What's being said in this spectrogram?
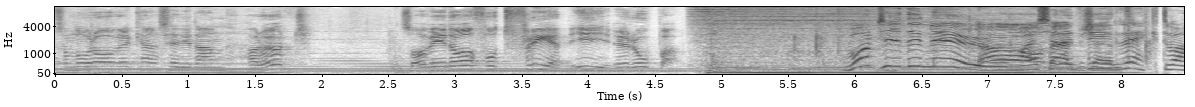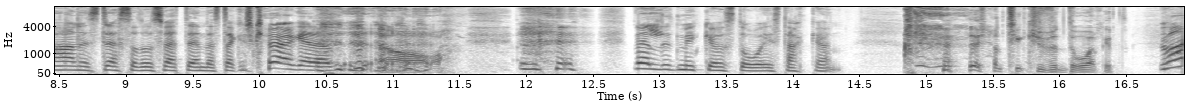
som några av er kanske redan har hört så har vi idag fått fred i Europa. Vår tid är nu! Ja, Man känner direkt vad han är stressad och svettig den där stackars krögaren. Ja, Väldigt mycket att stå i stackaren. jag tycker det är för dåligt. Va?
